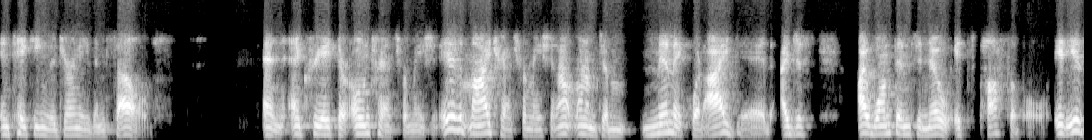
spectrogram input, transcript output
in taking the journey themselves and, and create their own transformation. It isn't my transformation. I don't want them to mimic what I did. I just, I want them to know it's possible. It is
